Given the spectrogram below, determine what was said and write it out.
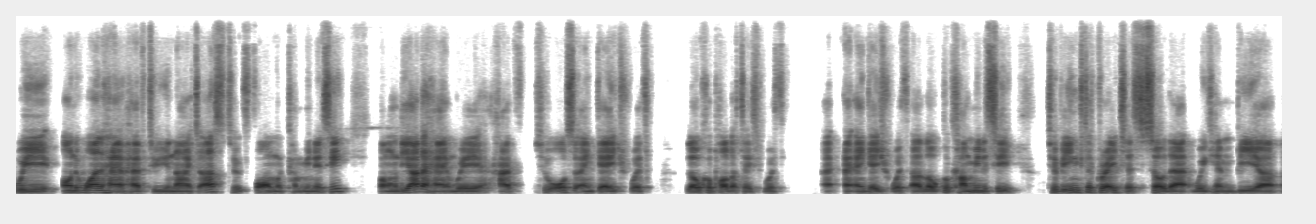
we on the one hand have to unite us to form a community, but on the other hand, we have to also engage with local politics, with uh, engage with a local community to be integrated so that we can be a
